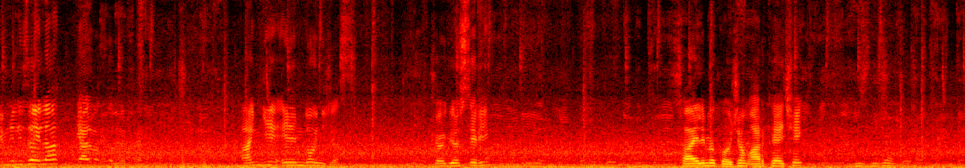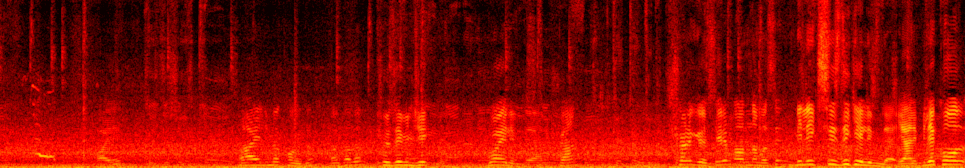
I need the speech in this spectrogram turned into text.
Şimdi Liza'yla gel bakalım efendim. Hangi elimde oynayacağız? Şöyle göstereyim. Sağ elime koyacağım. Arkaya çek. Hayır. Sağ elime koydum. Bakalım çözebilecek mi? Bu elimde yani şu an. Şöyle göstereyim anlamasın. Bileksizlik elimde. Yani bilek ol,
